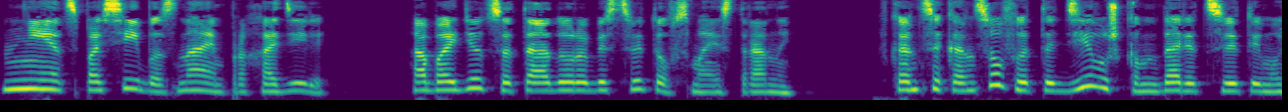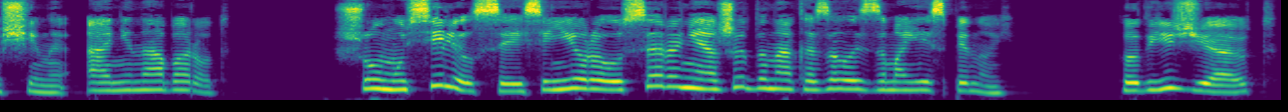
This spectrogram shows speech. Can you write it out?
Нет, спасибо, знаем, проходили. Обойдется Теодора без цветов с моей стороны. В конце концов, это девушкам дарят цветы мужчины, а не наоборот. Шум усилился, и сеньора Лусера неожиданно оказалась за моей спиной. «Подъезжают»,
